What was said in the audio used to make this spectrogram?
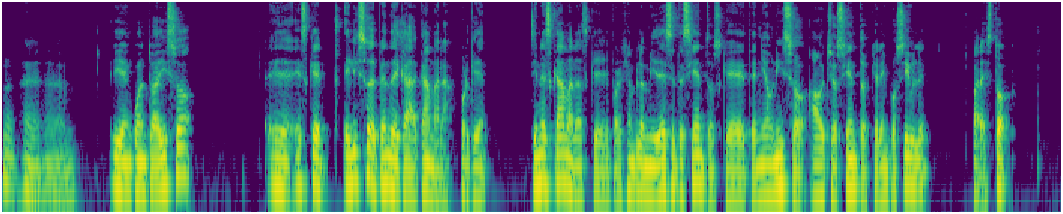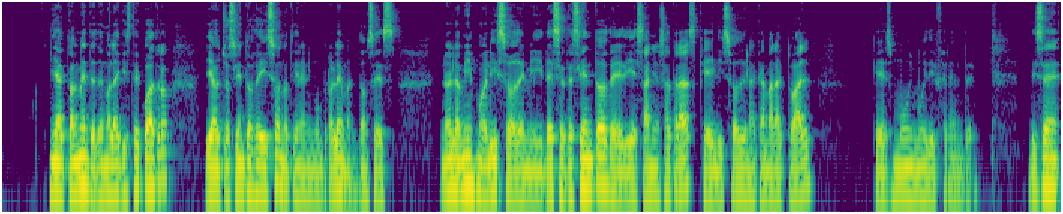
Hmm. Eh, y en cuanto a ISO, eh, es que el ISO depende de cada cámara, porque tienes cámaras que, por ejemplo, en mi D700, que tenía un ISO a 800, que era imposible para stock. Y actualmente tengo la XT4 y a 800 de ISO no tiene ningún problema. Entonces, no es lo mismo el ISO de mi D700 de 10 años atrás que el ISO de una cámara actual, que es muy, muy diferente. Dice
